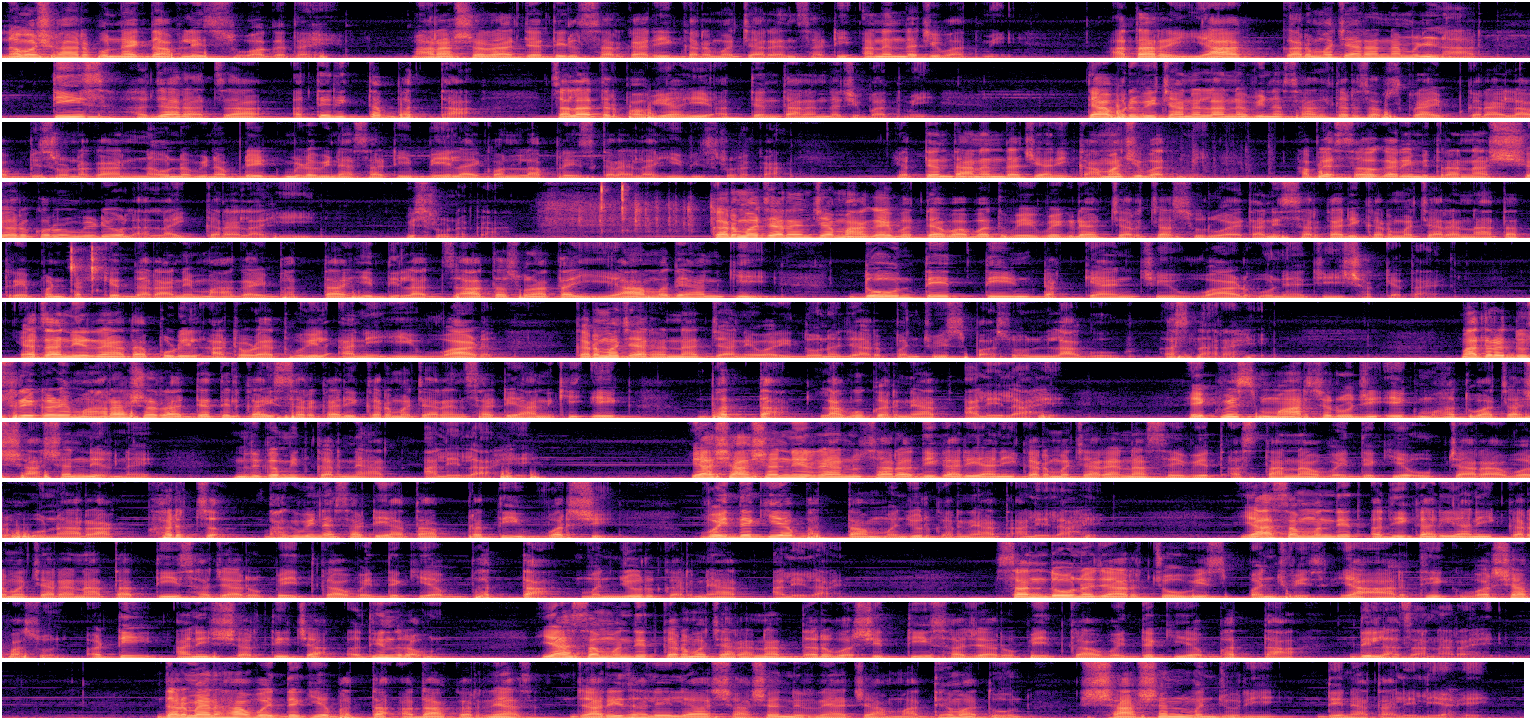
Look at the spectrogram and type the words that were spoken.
नमस्कार पुन्हा एकदा आपले स्वागत आहे. महाराष्ट्र राज्यातील सरकारी कर्मचाऱ्यांसाठी आनंदाची बातमी. आता या कर्मचाऱ्यांना मिळणार तीस हजाराचा अतिरिक्त भत्ता. चला तर पाहूया ही अत्यंत आनंदाची बातमी. त्यापूर्वी चॅनलला नवीन असाल तर सबस्क्राईब करायला विसरू नका. नवनवीन अपडेट मिळविण्यासाठी बेल आयकॉनला प्रेस करायलाही विसरू नका. ही अत्यंत आनंदाची आणि कामाची बातमी. आपल्या सहकारी मित्रांना शेअर करून व्हिडिओला लाईक करायलाही विसरू नका. कर्मचाऱ्यांच्या महागाई भत्त्याबाबत वेगवेगळ्या चर्चा सुरू आहेत आणि सरकारी कर्मचाऱ्यांना आता त्रेपन्न टक्के दराने महागाई भत्ताही दिला जात असून आता यामध्ये आणखी दोन ते तीन टक्क्यांची वाढ होण्याची शक्यता आहे. याचा निर्णय आता पुढील आठवड्यात होईल आणि ही वाढ कर्मचाऱ्यांना जानेवारी दोन हजार पंचवीसपासून लागू असणार आहे. मात्र दुसरीकडे महाराष्ट्र राज्यातील काही सरकारी कर्मचाऱ्यांसाठी आणखी एक भत्ता लागू करण्यात आलेला आहे. एकवीस मार्च रोजी एक महत्त्वाचा शासन निर्णय निर्गमित करण्यात आलेला आहे. या शासन निर्णयानुसार अधिकारी आणि कर्मचाऱ्यांना सेवेत असताना वैद्यकीय उपचारावर होणारा खर्च भागविण्यासाठी आता प्रतिवर्षी वैद्यकीय भत्ता मंजूर करण्यात आलेला आहे. या संबंधित अधिकारी आणि कर्मचाऱ्यांना आता तीस हजार रुपये इतका वैद्यकीय भत्ता मंजूर करण्यात आलेला आहे. सन दोन हजार चोवीस पंचवीस या आर्थिक वर्षापासून अटी आणि शर्तीच्या अधीन राहून या संबंधित कर्मचाऱ्यांना दरवर्षी तीस हजार रुपये इतका वैद्यकीय भत्ता दिला जाणार आहे. दरम्यान हा वैद्यकीय भत्ता अदा करण्यास जारी झालेल्या शासन निर्णयाच्या माध्यमातून शासन मंजुरी देण्यात आलेली आहे.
